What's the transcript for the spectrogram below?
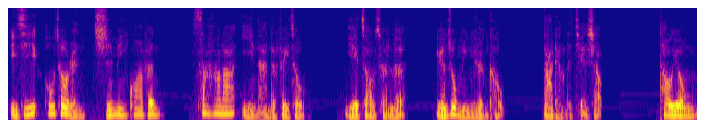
以及欧洲人殖民瓜分撒哈拉以南的非洲，也造成了原住民人口大量的减少。套用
